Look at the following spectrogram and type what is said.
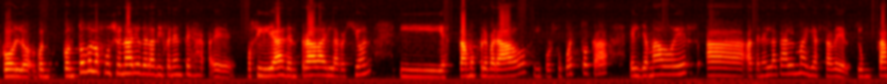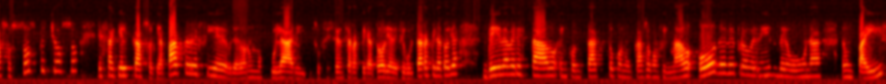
con, todos los funcionarios de las diferentes eh, posibilidades de entrada en la región y estamos preparados y por supuesto acá el llamado es a, tener la calma y a saber que un caso sospechoso es aquel caso que aparte de fiebre, dolor muscular, insuficiencia respiratoria, dificultad respiratoria, debe haber estado en contacto con un caso confirmado o debe provenir de, una, de un país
